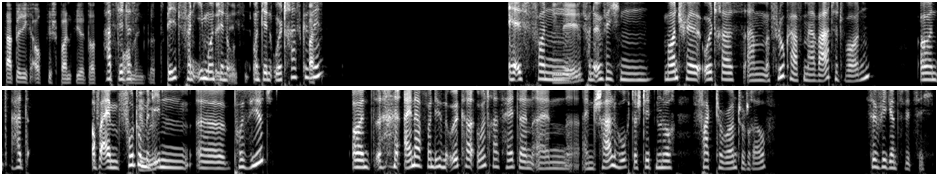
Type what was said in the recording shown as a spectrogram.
Da bin ich auch gespannt, wie er dort Habt ihr das wird. Bild von ihm und den, und den Ultras gesehen? Was? Er ist von, nee. von irgendwelchen Montreal Ultras am Flughafen erwartet worden und hat auf einem Foto mhm. mit ihnen äh, posiert. Und äh, einer von diesen Ultra Ultras hält dann einen, einen Schal hoch, da steht nur noch Fuck Toronto drauf. Ist irgendwie ganz witzig.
